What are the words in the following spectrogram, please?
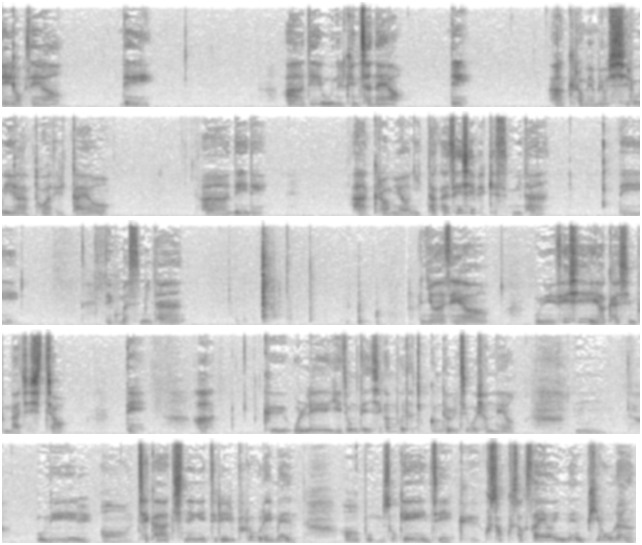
네, 여보세요? 네. 아, 네, 오늘 괜찮아요. 네. 아, 그러면 몇 시로 예약 도와드릴까요? 아, 네네. 아, 그러면 이따가 3시에 뵙겠습니다. 네. 네, 고맙습니다. 안녕하세요. 오늘 3시 예약하신 분 맞으시죠? 네. 아, 그, 원래 예정된 시간보다 조금 더 일찍 오셨네요. 음, 오늘, 어, 제가 진행해 드릴 프로그램은, 어, 몸속에 이제 그 구석구석 쌓여있는 피로랑,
